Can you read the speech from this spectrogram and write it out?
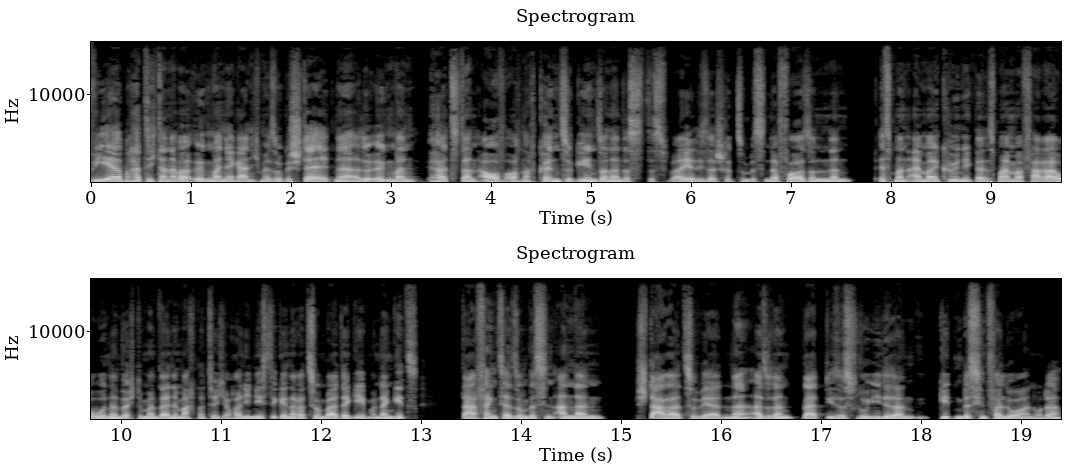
Wer hat sich dann aber irgendwann ja gar nicht mehr so gestellt, ne? Also irgendwann hört es dann auf, auch nach Können zu gehen, sondern das, das war ja dieser Schritt so ein bisschen davor, sondern dann ist man einmal König, dann ist man einmal Pharao und dann möchte man seine Macht natürlich auch an die nächste Generation weitergeben und dann geht's, da fängt's ja so ein bisschen an, dann starrer zu werden, ne? Also dann bleibt dieses Fluide, dann geht ein bisschen verloren, oder?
